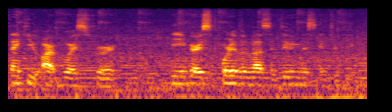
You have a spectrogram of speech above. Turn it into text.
Thank you, Artvoice, for being very supportive of us and doing this interview.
